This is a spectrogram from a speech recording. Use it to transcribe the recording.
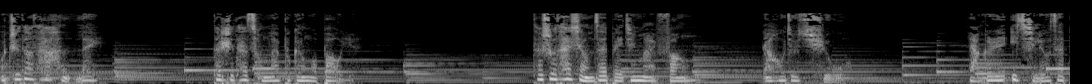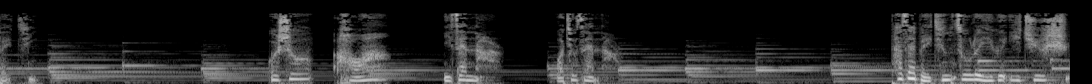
我知道他很累，但是他从来不跟我抱怨。他说他想在北京买房，然后就娶我，两个人一起留在北京。我说好啊，你在哪儿，我就在哪儿。他在北京租了一个一居室，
